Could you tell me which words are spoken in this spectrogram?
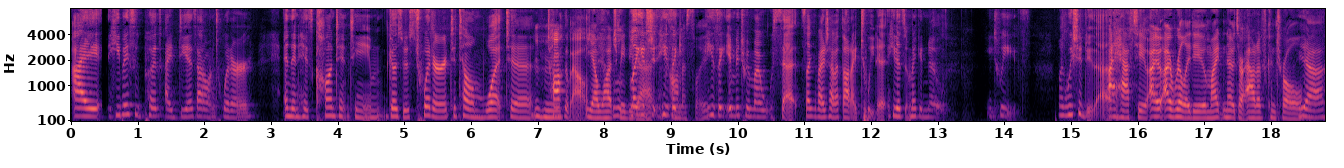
I. He basically puts ideas out on Twitter. And then his content team goes to his Twitter to tell him what to talk about. Mm-hmm. Yeah, watch me do like that, It's, he's like he's like in between my sets. Like if I just have a thought, I tweet it. He doesn't make a note. He tweets. I'm like we should do that. I have to. I, I really do. My notes are out of control. yeah.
